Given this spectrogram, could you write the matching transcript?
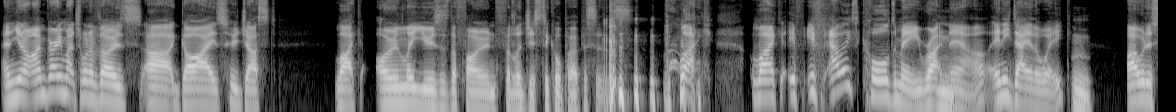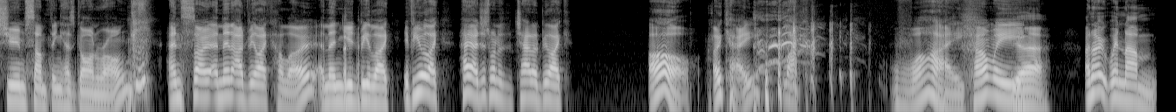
And, you know, I'm very much one of those uh, guys who just like only uses the phone for logistical purposes. like, like if, if Alex called me right now, any day of the week, I would assume something has gone wrong. and so, and then I'd be like, hello. And then you'd be like, if you were like, hey, I just wanted to chat, I'd be like, oh, okay. like, why can't we? Yeah, I know when um,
